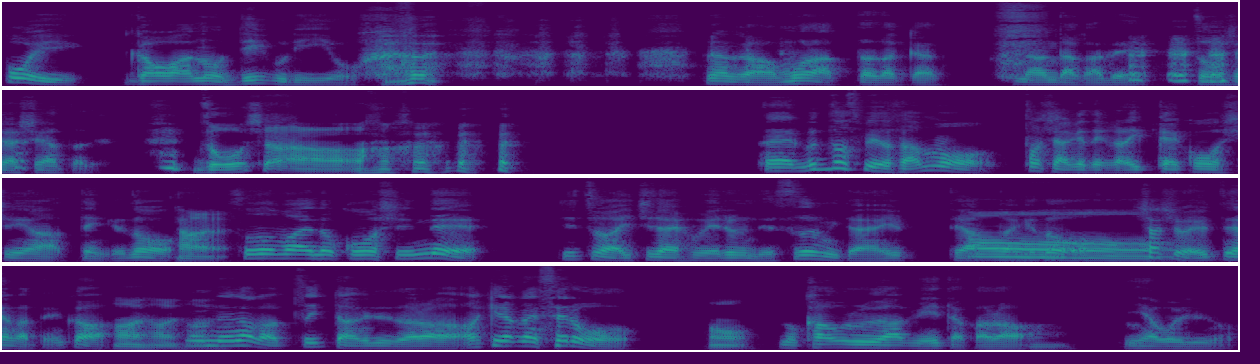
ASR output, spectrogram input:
ぽい側のディグリーを、なんかもらっただか、なんだかで、増車しやったで。増車 えーグッドスピードさんも年明けてから一回更新あってんけど、はい。その前の更新で、実は1台増えるんです、みたいな言ってあったけど車種は言ってなかったんか。はいはいはい。ほんでなんかツイッター見てたら、明らかにセローうんのカウルが見えたからう、250の。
